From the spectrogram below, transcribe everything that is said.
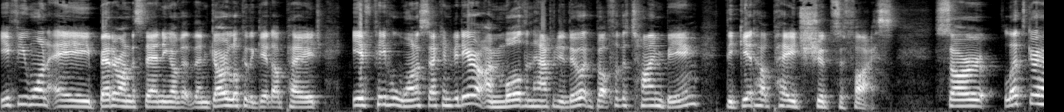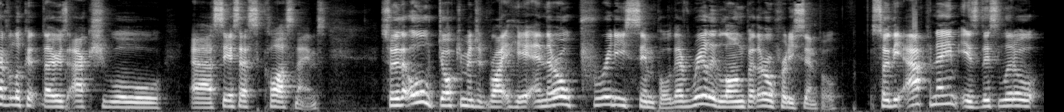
if you want a better understanding of it, then go look at the GitHub page. If people want a second video, I'm more than happy to do it, but for the time being, the GitHub page should suffice. So let's go have a look at those actual uh, CSS class names. So they're all documented right here, and they're all pretty simple. They're really long, but they're all pretty simple. So the app name is this little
